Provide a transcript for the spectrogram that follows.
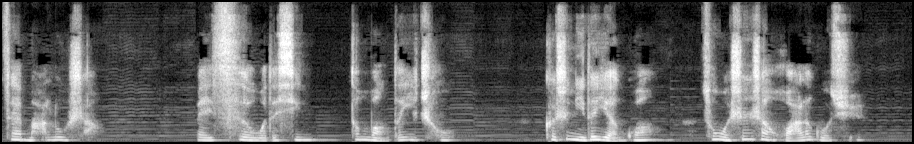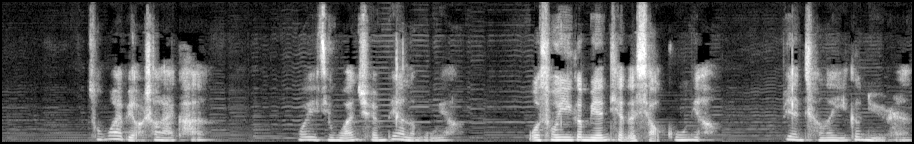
在马路上。每次我的心都猛地一抽，可是你的眼光从我身上划了过去。从外表上来看，我已经完全变了模样。我从一个腼腆的小姑娘。变成了一个女人，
